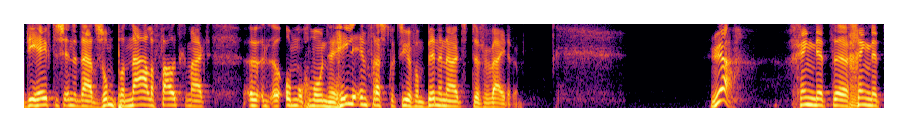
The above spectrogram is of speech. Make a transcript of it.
die heeft dus inderdaad zo'n banale fout gemaakt. Eh, eh, om gewoon de hele infrastructuur van binnenuit te verwijderen. Ja, ging dit, eh, ging dit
